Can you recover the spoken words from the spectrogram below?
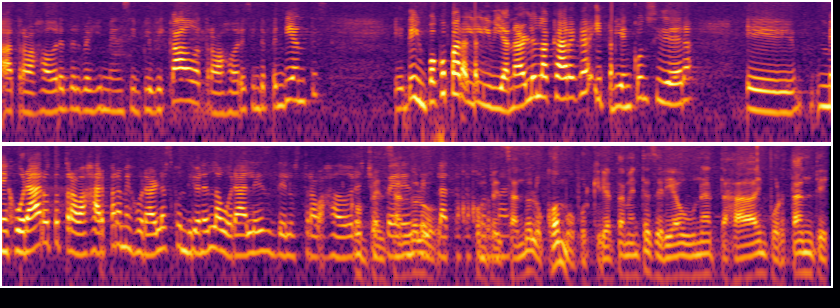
a trabajadores del régimen simplificado, a trabajadores independientes, eh, de un poco para alivianarles la carga y también considera eh, mejorar o trabajar para mejorar las condiciones laborales de los trabajadores choferes de plataformas. Compensándolo cómo, porque ciertamente sería una tajada importante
